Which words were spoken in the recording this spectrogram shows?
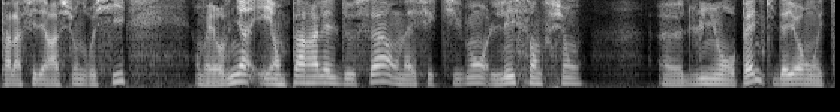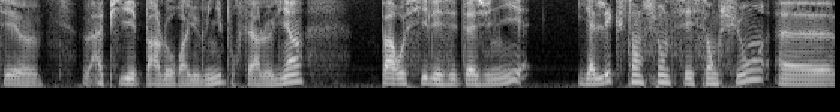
par la Fédération de Russie. On va y revenir. Et en parallèle de ça, on a effectivement les sanctions de l'Union européenne qui d'ailleurs ont été appuyées par le Royaume-Uni pour faire le lien, par aussi les États-Unis il y a l'extension de ces sanctions euh,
